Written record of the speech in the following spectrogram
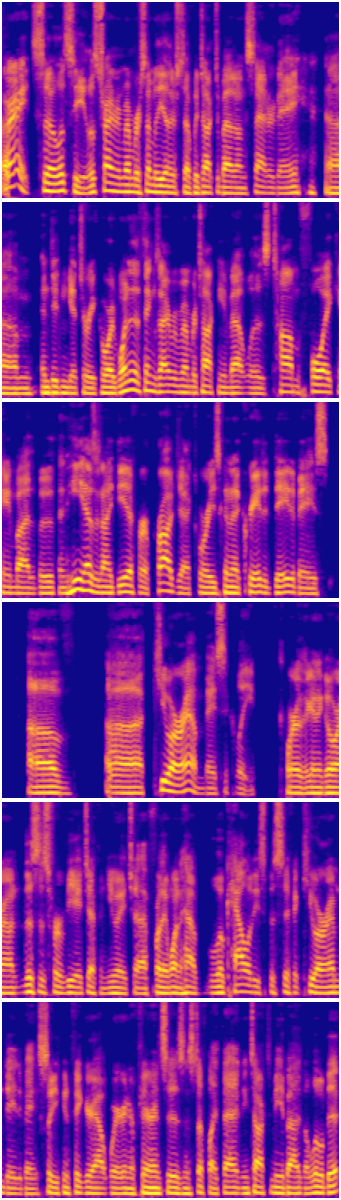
All right. So let's see. Let's try and remember some of the other stuff we talked about on Saturday, um, and didn't get to record. One of the things I remember talking about was Tom Foy came by the booth and he has an idea for a project where he's going to create a database of, uh, QRM basically, where they're going to go around. This is for VHF and UHF where they want to have locality specific QRM database so you can figure out where interference is and stuff like that. And you talked to me about it a little bit.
